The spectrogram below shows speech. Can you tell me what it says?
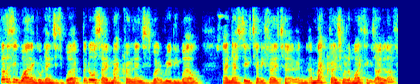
But I think wide angle lenses work, but also macro lenses work really well, and as do telephoto. And, and macro is one of my things I love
